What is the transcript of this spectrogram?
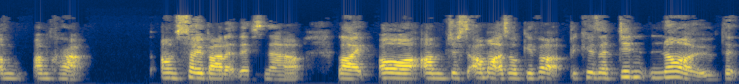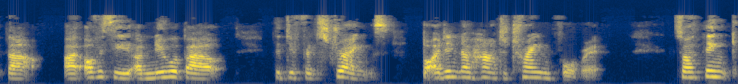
I'm I'm crap. I'm so bad at this now. Like, oh, I'm just I might as well give up because I didn't know that that I obviously I knew about the different strengths, but I didn't know how to train for it. So I think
